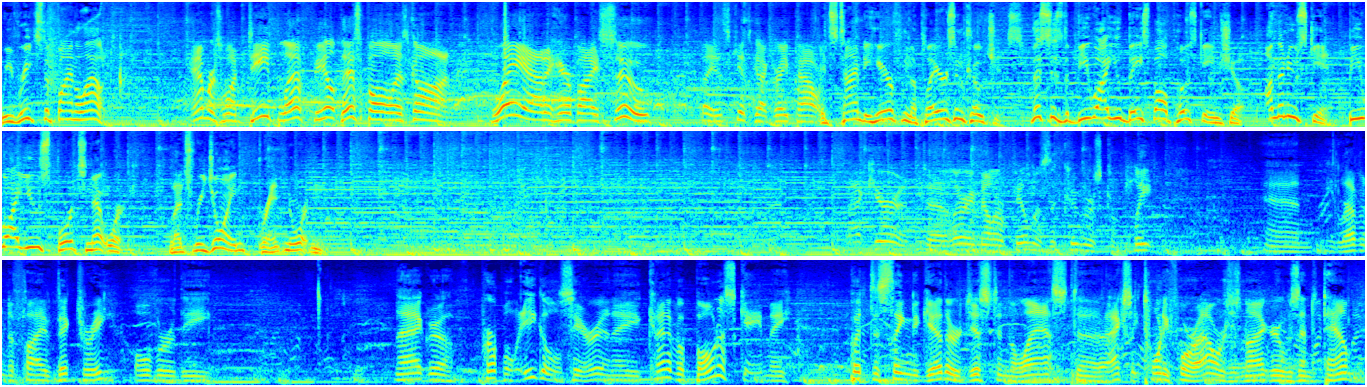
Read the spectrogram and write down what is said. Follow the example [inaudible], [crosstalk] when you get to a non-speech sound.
We've reached the final out. Hammers one deep left field. This ball is gone way out of here by Sue. Hey, this kid's got great power. It's time to hear from the players and coaches. This is the BYU Baseball Postgame Show on the Nu Skin, BYU Sports Network. Let's rejoin Brent Norton. Back here at uh, Larry Miller Field as the Cougars complete an 11 to 5 victory over the Niagara Purple Eagles here in a kind of a bonus game. They put this thing together just in the last, uh, actually 24 hours as Niagara was into town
